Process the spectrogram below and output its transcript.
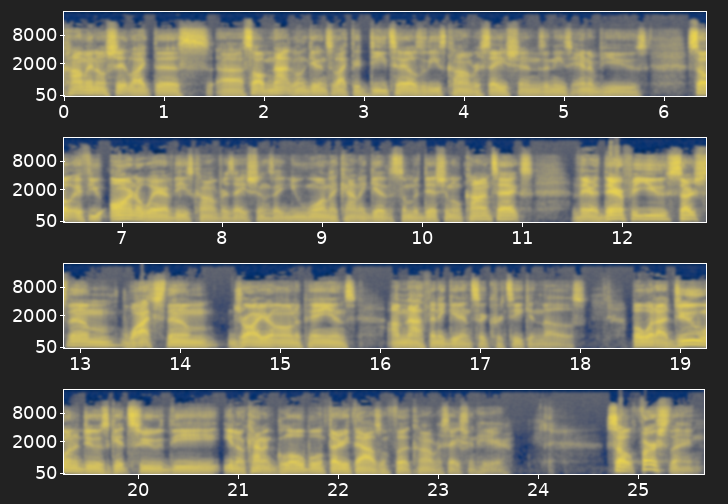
comment on shit like this. Uh, so I'm not going to get into like the details of these conversations and these interviews. So if you aren't aware of these conversations and you want to kind of get some additional context, they're there for you. Search them, watch them, draw your own opinions. I'm not going to get into critiquing those. But what I do want to do is get to the, you know, kind of global 30,000 foot conversation here. So, first thing,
